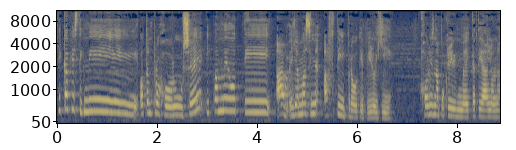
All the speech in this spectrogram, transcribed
Και κάποια στιγμή, όταν προχωρούσε, είπαμε ότι α, για μας είναι αυτή η πρώτη επιλογή. Χωρίς να αποκλείουμε κάτι άλλο να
